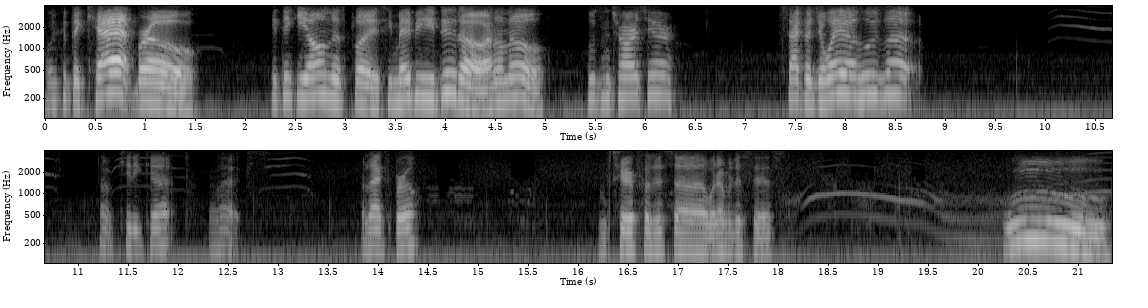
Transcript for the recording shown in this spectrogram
Look at the cat, bro. You think he owned this place? He maybe he do though. I don't know. Who's in charge here? Sacagawea? Who's that? What's up, kitty cat? Relax. Relax, bro. I'm just here for this, uh, whatever this is. Ooh.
